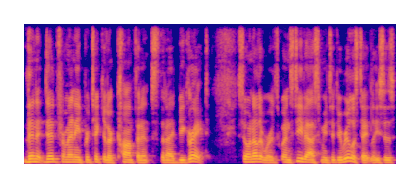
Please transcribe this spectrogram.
than it did from any particular confidence that I'd be great. So in other words, when Steve asked me to do real estate leases,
